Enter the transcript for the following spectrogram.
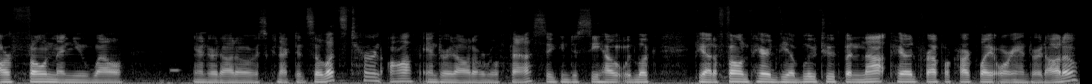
our phone menu while Android Auto is connected. So let's turn off Android Auto real fast so you can just see how it would look if you had a phone paired via Bluetooth but not paired for Apple CarPlay or Android Auto.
